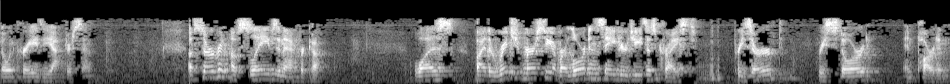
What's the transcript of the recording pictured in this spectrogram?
going crazy after sin. A servant of slaves in Africa was, by the rich mercy of our Lord and Savior Jesus Christ, preserved, restored, and pardoned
